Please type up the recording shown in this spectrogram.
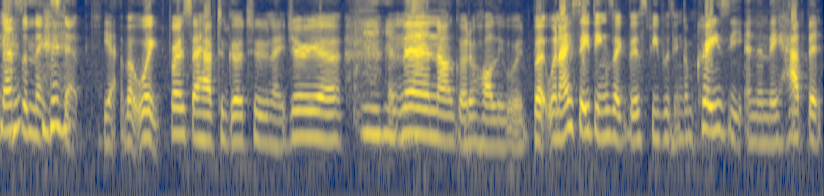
That's the next step. Yeah, but wait, first I have to go to Nigeria Mhm. and then I'll go to Hollywood. But when I say things like this, people think I'm crazy and then they happen.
